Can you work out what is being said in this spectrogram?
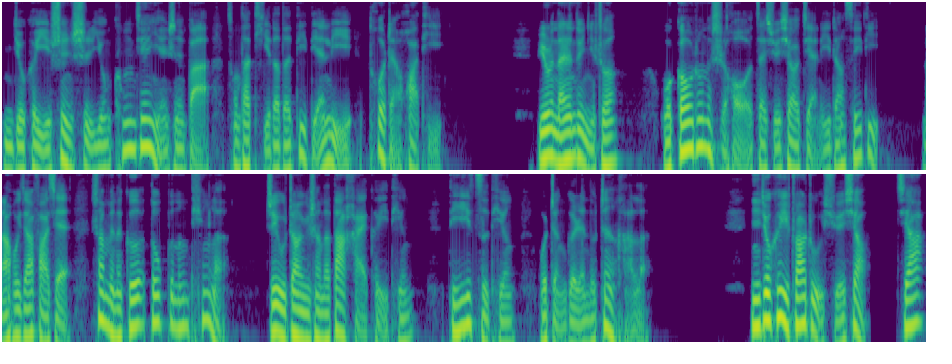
你就可以顺势用空间延伸法，从他提到的地点里拓展话题。比如，男人对你说：“我高中的时候在学校捡了一张 CD，拿回家发现上面的歌都不能听了，只有张雨生的《大海》可以听。”第一次听，我整个人都震撼了。你就可以抓住学校、家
